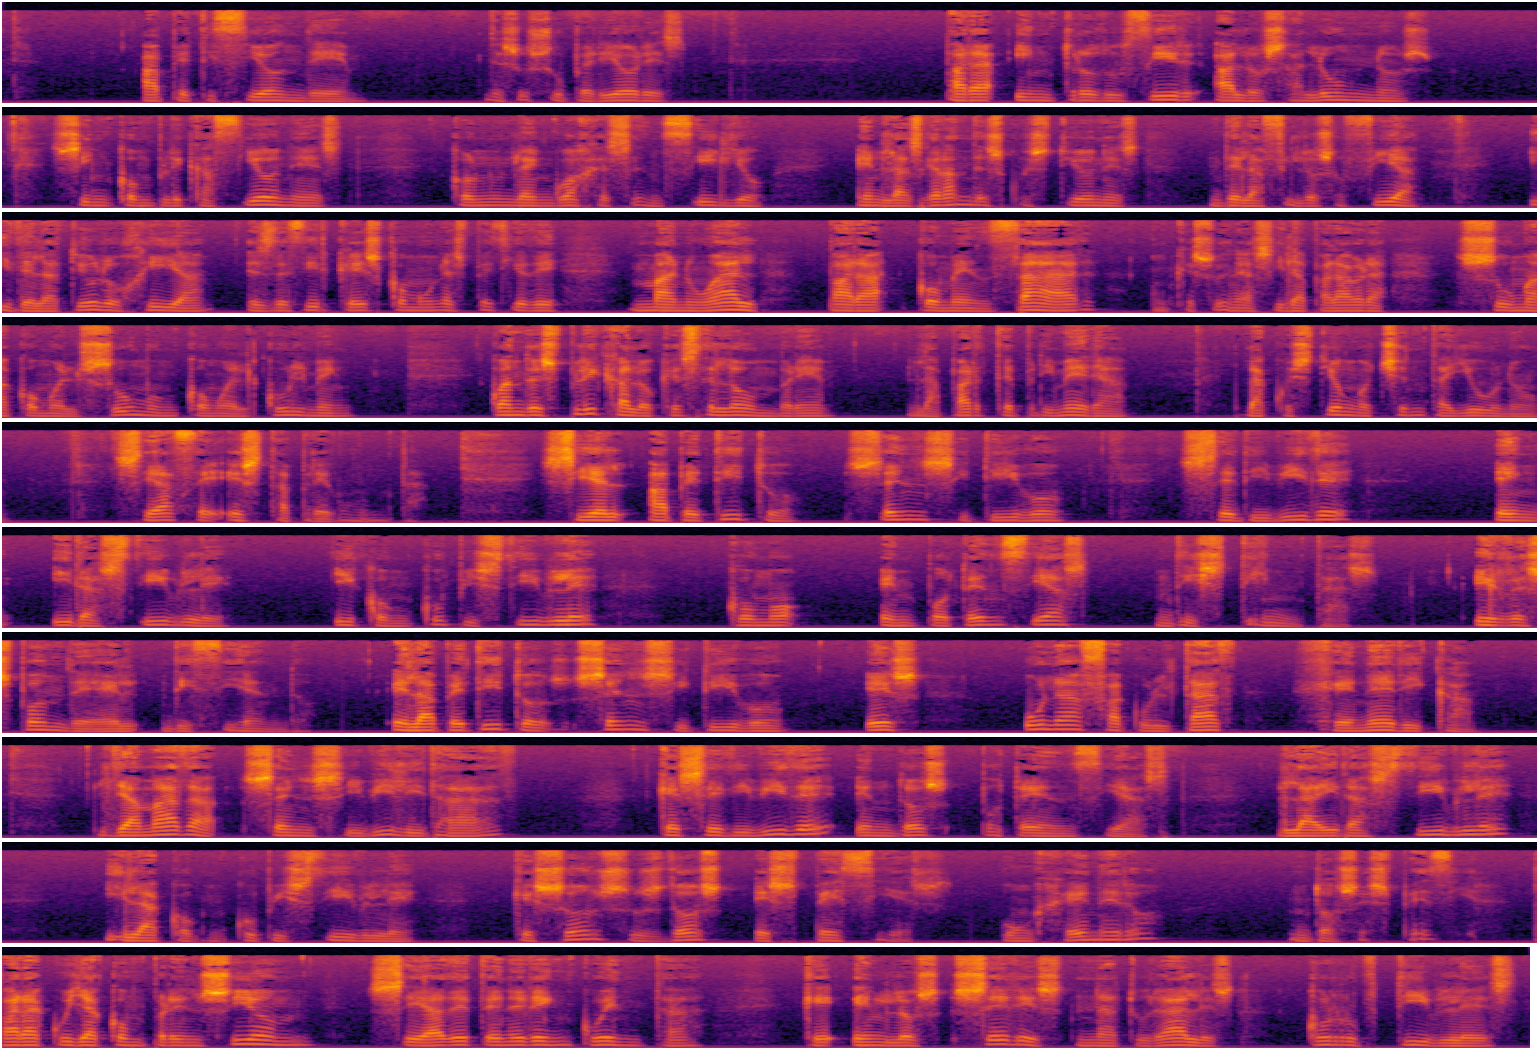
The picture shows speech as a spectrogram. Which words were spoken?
a petición de, de sus superiores para introducir a los alumnos sin complicaciones, con un lenguaje sencillo, en las grandes cuestiones de la filosofía y de la teología, es decir, que es como una especie de manual para comenzar, aunque suene así la palabra suma como el sumum, como el culmen, cuando explica lo que es el hombre, la parte primera, la cuestión ochenta y uno, se hace esta pregunta. Si el apetito sensitivo se divide en irascible y concupiscible como en potencias distintas. Y responde él diciendo, el apetito sensitivo es una facultad genérica llamada sensibilidad que se divide en dos potencias, la irascible y la concupiscible, que son sus dos especies, un género, dos especies. para cuya comprensión se ha de tener en cuenta que en los seres naturales corruptibles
